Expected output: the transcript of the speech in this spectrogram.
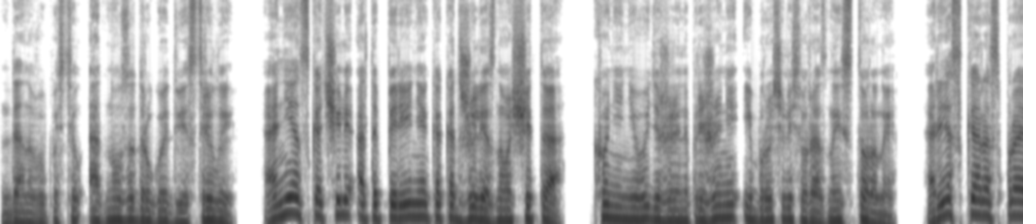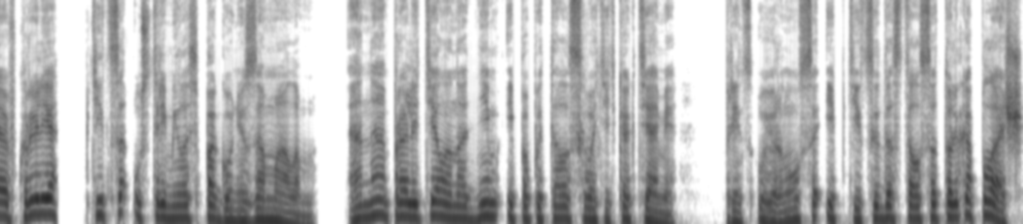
Дан выпустил одну за другой две стрелы. Они отскочили от оперения, как от железного щита. Кони не выдержали напряжения и бросились в разные стороны. Резко расправив крылья, птица устремилась в погоню за малым. Она пролетела над ним и попыталась схватить когтями. Принц увернулся, и птице достался только плащ.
